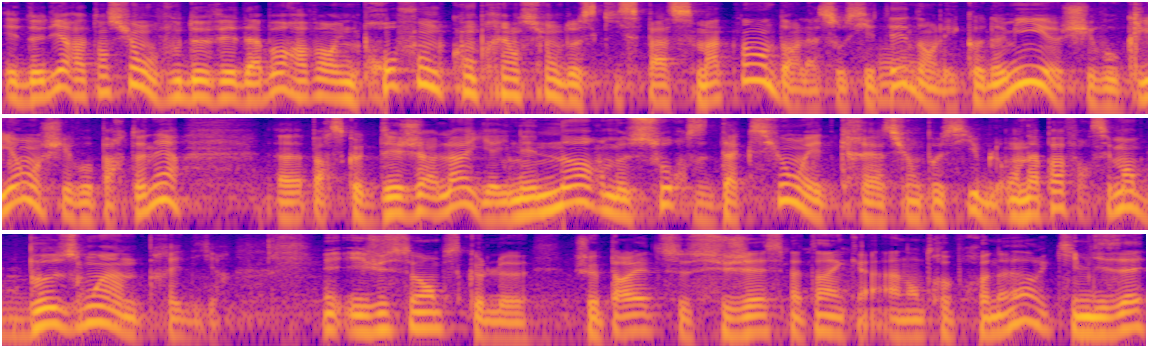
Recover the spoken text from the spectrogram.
et de dire attention, vous devez d'abord avoir une profonde compréhension de ce qui se passe maintenant dans la société, mm. dans l'économie, chez vos clients, chez vos partenaires. parce que déjà là, il y a une énorme source d'action et de création possible. On n'a pas forcément besoin de prédire. Et justement, parce que le, je parlais de ce sujet ce matin avec un, entrepreneur qui me disait,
